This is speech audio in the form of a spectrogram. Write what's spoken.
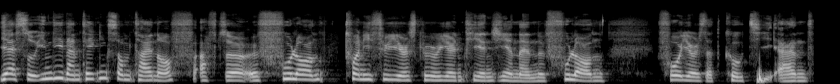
Yeah, so indeed, I'm taking some time off after a full-on 23 years career in P&G and then a full-on four years at Coty. And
